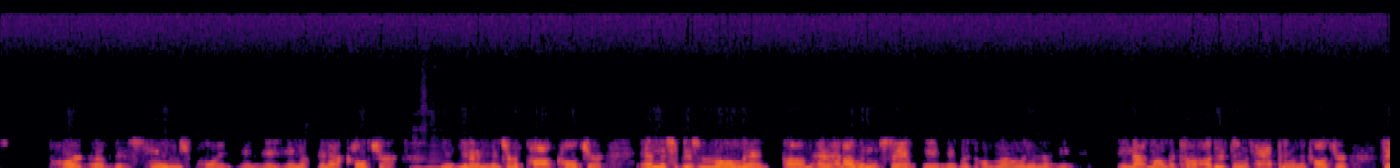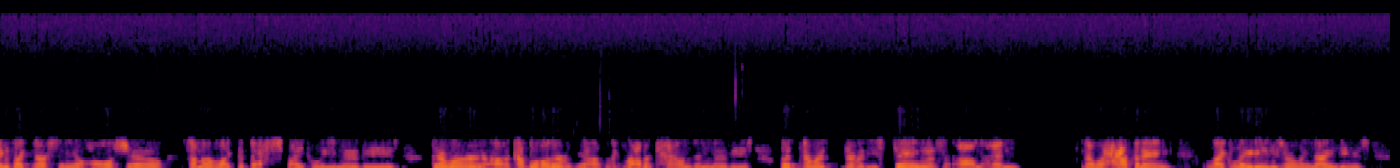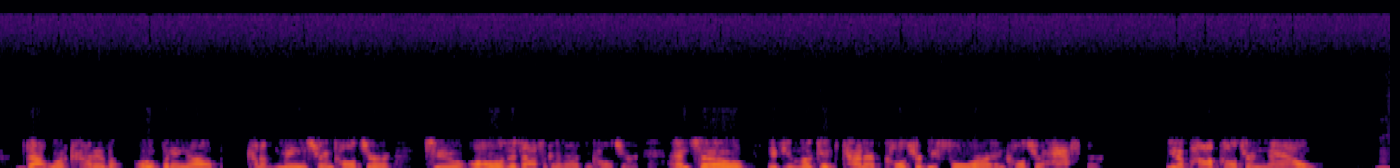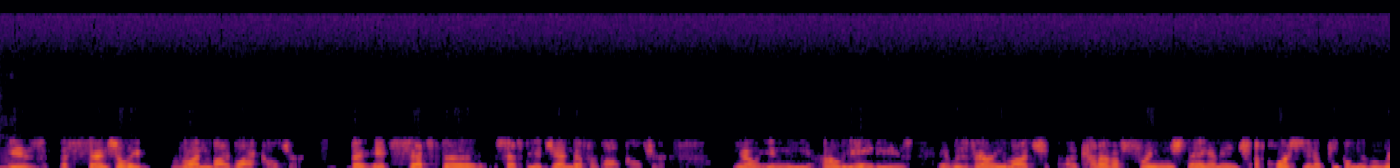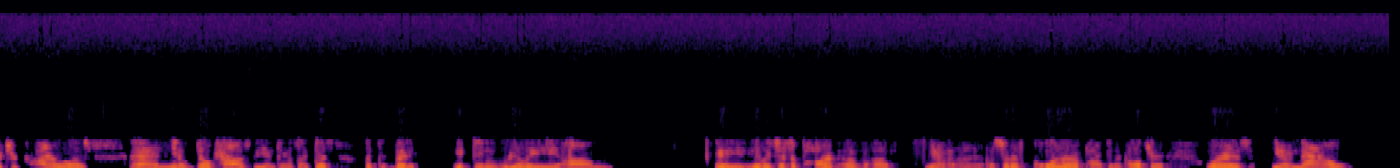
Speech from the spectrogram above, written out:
part of this hinge point in in, in our culture, Mm-hmm. you know, in, in sort of pop culture. And this this moment, um, and and I wouldn't say it, it was alone in the, in that moment. There were other things happening in the culture, things like the Arsenio Hall show, some of like the best Spike Lee movies. There were uh, a couple of other uh, like Robert Townsend movies, but there were there were these things um, and that were happening like late 80s, early 90s that were kind of opening up kind of mainstream culture to all of this African American culture. And so if you look at kind of culture before and culture after, you know, pop culture now Mm-hmm. is essentially run by black culture. That it sets the sets the agenda for pop culture. You know, in the early '80s, it was very much a kind of a fringe thing. I mean, of course, you know, people knew who Richard Pryor was, and you know, Bill Cosby and things like this. But but it didn't really. Um, it, it was just a part of of you know a, a sort of corner of popular culture, whereas you know now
